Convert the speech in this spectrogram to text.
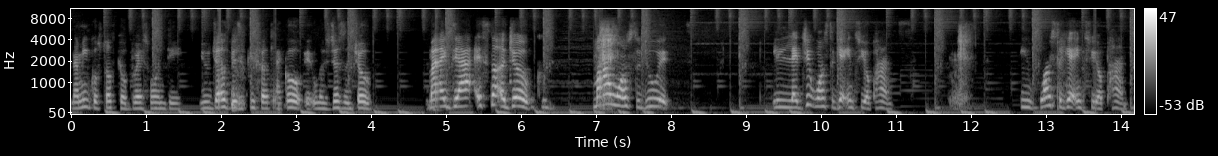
na me go suck your breast one day. You just basically felt like oh it was just a joke. My dear it's not a joke man wants to do it. He legit wants to get into your pants. He wants to get into your pants.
